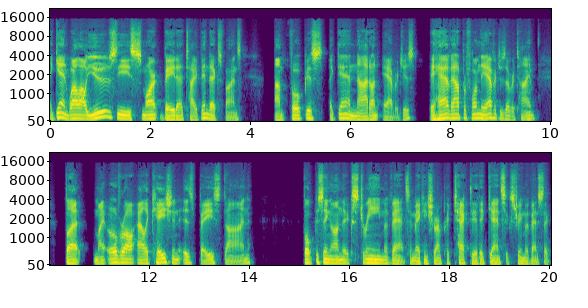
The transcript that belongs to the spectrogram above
again, while I'll use these smart beta type index funds, I'm focused again, not on averages. They have outperformed the averages over time, but my overall allocation is based on focusing on the extreme events and making sure I'm protected against extreme events that,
